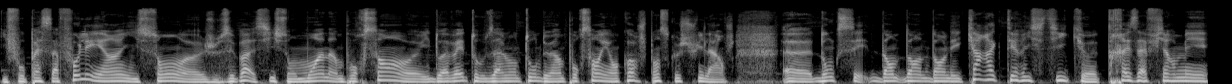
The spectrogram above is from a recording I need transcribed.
il faut pas s'affoler. Hein, ils sont, euh, je sais pas, s'ils sont moins d'un pour cent, euh, ils doivent être aux alentours de 1% et encore, je pense que je suis large. donc c'est dans, dans dans les caractéristiques très affirmé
